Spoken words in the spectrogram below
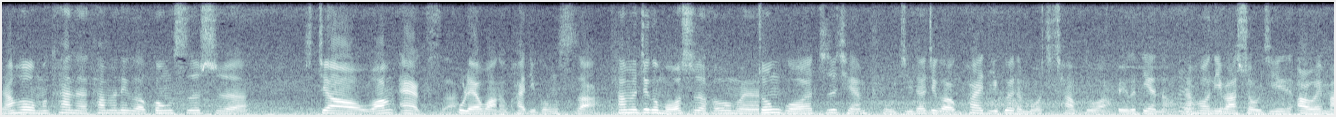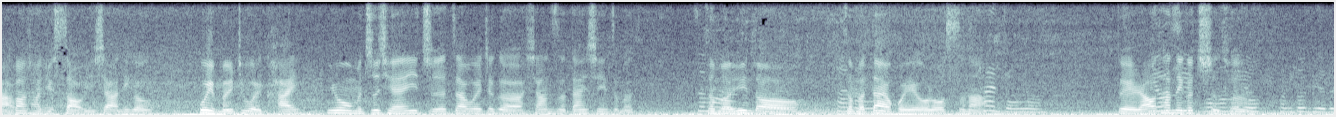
然后我们看的他们那个公司是叫 One X 互联网的快递公司啊，他们这个模式和我们中国之前普及的这个快递柜的模式差不多啊。有一个电脑，然后你把手机二维码放上去扫一下，那个柜门就会开。因为我们之前一直在为这个箱子担心怎么怎么运到怎么带回俄罗斯呢？太重了。对，然后它那个尺寸，有很多别的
